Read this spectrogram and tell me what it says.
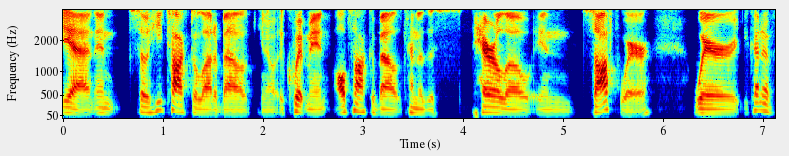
yeah, and, so he talked a lot about you know equipment. I'll talk about kind of this parallel in software where you kind of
